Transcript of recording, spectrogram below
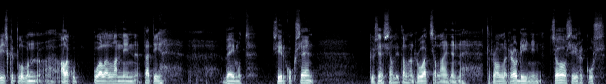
50-luvun alkupuolella niin täti äh, vei mut sirkukseen. Kyseessä oli tällainen ruotsalainen Trolle Rodinin zoosirkus.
